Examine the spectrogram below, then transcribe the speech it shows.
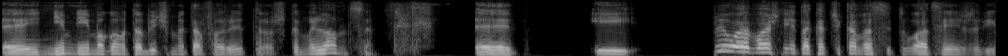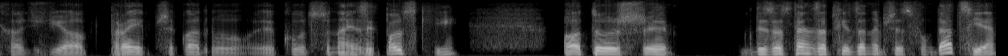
E, niemniej mogą to być metafory troszkę mylące. E, I była właśnie taka ciekawa sytuacja, jeżeli chodzi o projekt przekładu y, kursu na język polski. Otóż, gdy zostałem zatwierdzony przez fundację,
